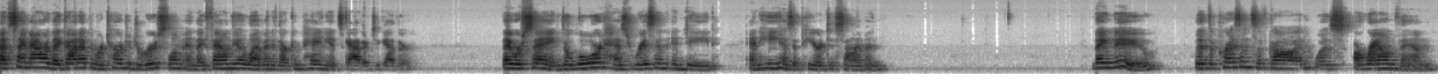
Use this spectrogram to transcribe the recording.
That same hour they got up and returned to Jerusalem, and they found the eleven and their companions gathered together. They were saying, The Lord has risen indeed, and he has appeared to Simon. They knew that the presence of God was around them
